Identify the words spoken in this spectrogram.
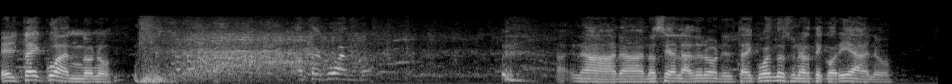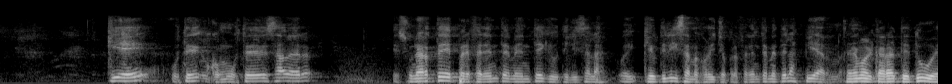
el taekwondo, ¿no? ¿Hasta cuándo? Ah, No, no, no sea ladrón. El taekwondo es un arte coreano. Que, usted, como usted debe saber, es un arte preferentemente que utiliza las, que utiliza, mejor dicho, preferentemente las piernas. Tenemos il karate 2.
